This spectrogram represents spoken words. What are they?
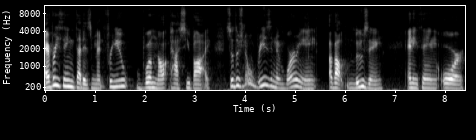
everything that is meant for you will not pass you by. So there's no reason in worrying about losing anything or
